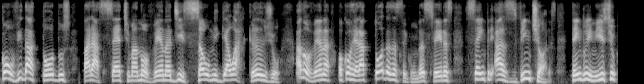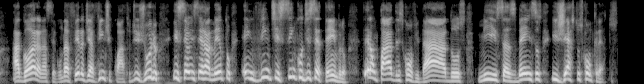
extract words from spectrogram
convida a todos para a sétima novena de São Miguel Arcanjo. A novena ocorrerá todas as segundas-feiras, sempre às 20 horas, tendo início agora na segunda-feira, dia 24 de julho, e seu encerramento em 25 de setembro. Terão padres convidados, missas, bênçãos e gestos concretos.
